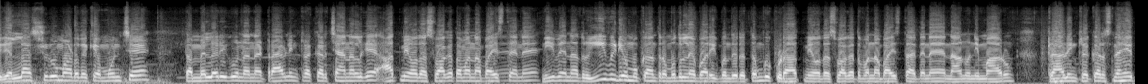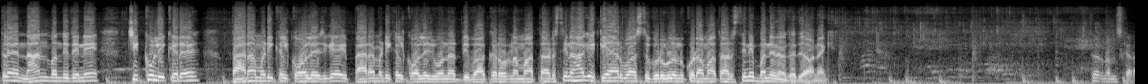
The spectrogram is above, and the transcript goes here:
ಇದೆಲ್ಲ ಶುರು ಮಾಡೋದಕ್ಕೆ ಮುಂಚೆ ತಮ್ಮೆಲ್ಲರಿಗೂ ನನ್ನ ಟ್ರಾವೆಲಿಂಗ್ ಟ್ರಕ್ಕರ್ ಚಾನಲ್ಗೆ ಆತ್ಮೀಯವಾದ ಸ್ವಾಗತವನ್ನ ಬಯಸ್ತೇನೆ. ನೀವೇನಾದರೂ ಈ ವಿಡಿಯೋ ಮುಖಾಂತರ ಮೊದಲನೇ ಬಾರಿಗೆ ಬಂದಿರೋ ತಮಗೂ ಕೂಡ ಆತ್ಮೀಯವಾದ ಸ್ವಾಗತವನ್ನ ಬಯಸ್ತಾ ಇದ್ದೇನೆ. ನಾನು ನಿಮ್ಮ ಅರುಣ್ ಟ್ರಾವೆಲಿಂಗ್ ಟ್ರಕ್ಕರ್ ಸ್ನೇಹಿತರೆ. ನಾನು ಬಂದಿದ್ದೀನಿ ಚಿಕ್ಕುಳಿಕೆರೆ ಪ್ಯಾರಾಮೆಡಿಕಲ್ ಕಾಲೇಜ್ಗೆ ಈ ಪ್ಯಾರಾಮೆಡಿಕಲ್ ಕಾಲೇಜ್ ಓನರ್ ದಿವಾಕರ್ ಅವ್ರನ್ನ ಮಾತಾಡಿಸ್ತೀನಿ. ಹಾಗೆ ಕೆ ಆರ್ ವಾಸ್ತು ಗುರುಗಳನ್ನು ಕೂಡ ಮಾತಾಡಿಸ್ತೀನಿ. ಬನ್ನಿ ನನ್ನ ಜವಾನಾಗಿ ಸರ್ ನಮಸ್ಕಾರ.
